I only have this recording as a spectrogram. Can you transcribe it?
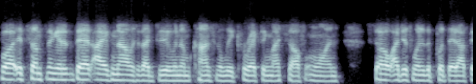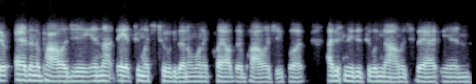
but it's something that I acknowledge that I do, and I'm constantly correcting myself on. So I just wanted to put that out there as an apology and not add too much to it because I don't want to cloud the apology, but I just needed to acknowledge that in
